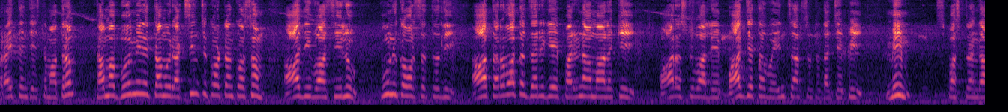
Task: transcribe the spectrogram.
ప్రయత్నం చేస్తే మాత్రం తమ భూమిని తాము రక్షించుకోవటం కోసం ఆదివాసీలు పూనుకోవాల్సి వస్తుంది ఆ తర్వాత జరిగే పరిణామాలకి ఫారెస్ట్ వాళ్ళే బాధ్యత వహించాల్సి ఉంటుందని చెప్పి మేం స్పష్టంగా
